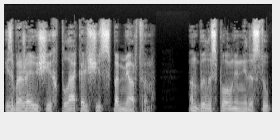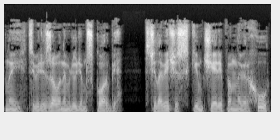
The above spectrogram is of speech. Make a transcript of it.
изображающих плакальщиц по мертвым. Он был исполнен недоступной цивилизованным людям скорби, с человеческим черепом наверху,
